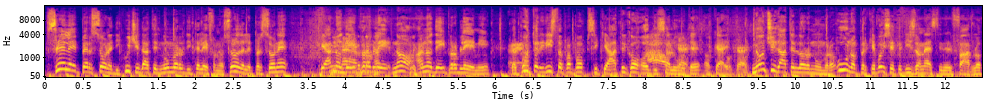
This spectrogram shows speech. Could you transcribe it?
Se le persone di cui ci date il numero di telefono sono delle persone che hanno dei problemi, no, hanno dei problemi dal Eh. punto di vista proprio psichiatrico o Ah, di ok. Salute, ok? Ok. Non ci date il loro numero. Uno, perché voi siete disonesti nel farlo,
